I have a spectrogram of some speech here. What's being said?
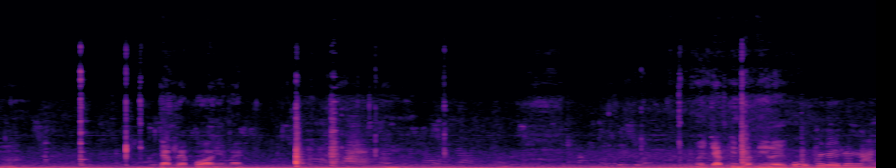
อืมจับแบบพ่อเห็นไหมอืมไม่ จับกินแบบนี้เลยกุ้งไม่ได้ละลาย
